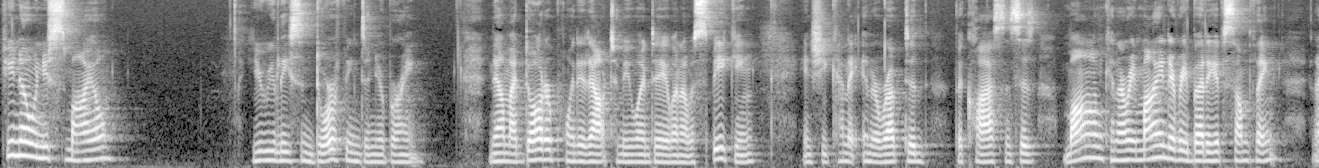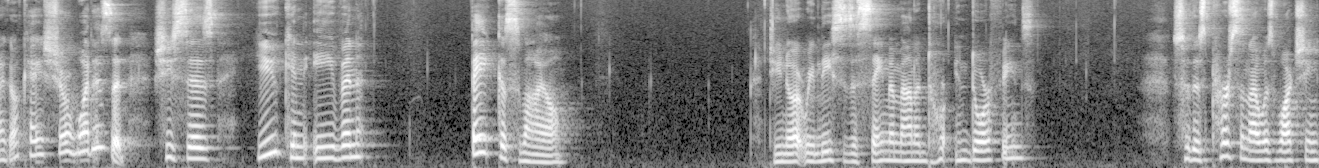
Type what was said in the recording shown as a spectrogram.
Do you know when you smile, you release endorphins in your brain? Now, my daughter pointed out to me one day when I was speaking, and she kind of interrupted the class and says, Mom, can I remind everybody of something? And I go, Okay, sure, what is it? She says, You can even fake a smile. Do you know it releases the same amount of endorphins? So, this person I was watching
